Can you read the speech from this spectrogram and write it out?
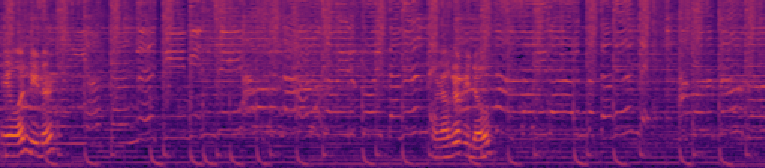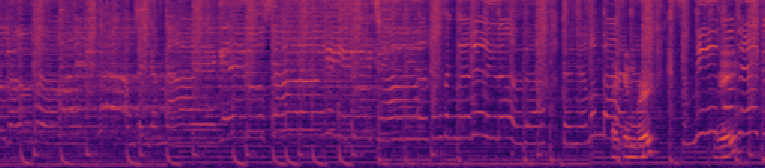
A1 leader? Choreography though. Second verse. Wait.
